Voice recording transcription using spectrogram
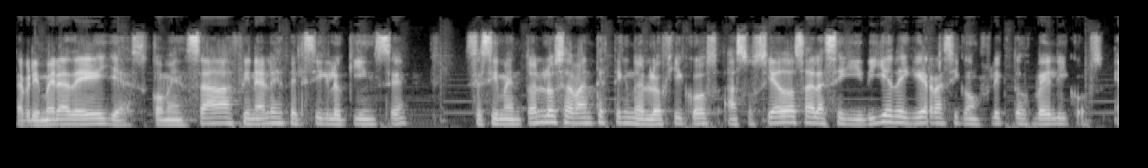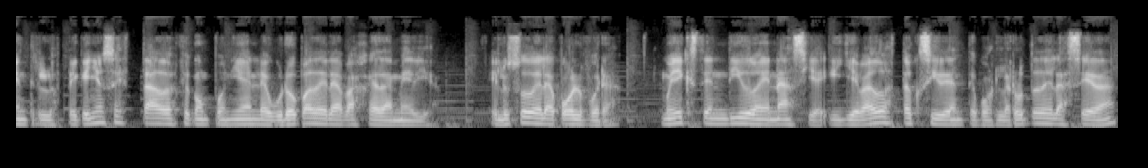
La primera de ellas, comenzada a finales del siglo XV, se cimentó en los avances tecnológicos asociados a la seguidilla de guerras y conflictos bélicos entre los pequeños estados que componían la Europa de la Baja Edad Media. El uso de la pólvora, muy extendido en Asia y llevado hasta Occidente por la ruta de la seda,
